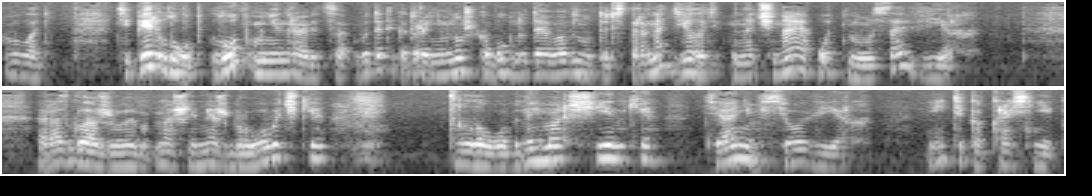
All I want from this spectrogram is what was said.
вот. Теперь лоб. Лоб мне нравится вот эта, которая немножко вогнутая вовнутрь сторона, делать, начиная от носа вверх. Разглаживаем наши межбровочки, лобные морщинки, тянем все вверх. Видите, как краснеет.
